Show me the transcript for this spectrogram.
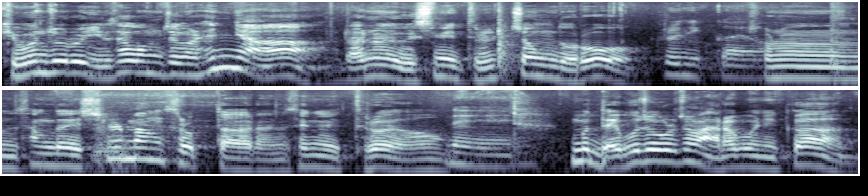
기본적으로 인사 검증을 했냐라는 의심이 들 정도로 그러니까요. 저는 상당히 실망스럽다라는 생각이 들어요. 네. 뭐 내부적으로 좀 알아보니까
